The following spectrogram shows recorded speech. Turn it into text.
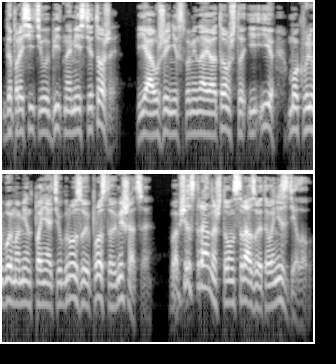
допросить и убить на месте тоже. Я уже не вспоминаю о том, что ИИ мог в любой момент понять угрозу и просто вмешаться. Вообще странно, что он сразу этого не сделал.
